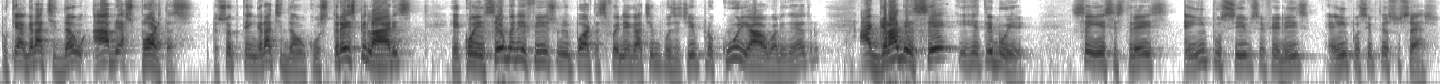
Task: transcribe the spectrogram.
Porque a gratidão abre as portas. A pessoa que tem gratidão com os três pilares, reconhecer o benefício, não importa se foi negativo ou positivo, procure algo ali dentro, agradecer e retribuir. Sem esses três, é impossível ser feliz, é impossível ter sucesso.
